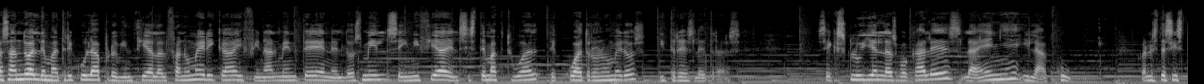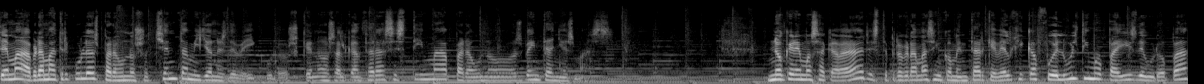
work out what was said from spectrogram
pasando al de matrícula provincial alfanumérica y finalmente en el 2000 se inicia el sistema actual de cuatro números y tres letras. Se excluyen las vocales, la ñ y la q. Con este sistema habrá matrículas para unos 80 millones de vehículos, que nos alcanzará, se estima, para unos 20 años más. No queremos acabar este programa sin comentar que Bélgica fue el último país de Europa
